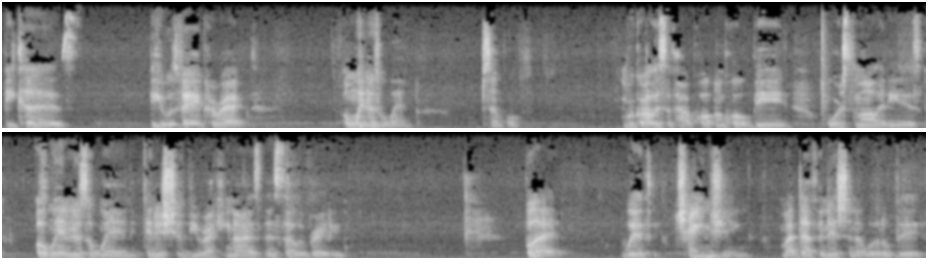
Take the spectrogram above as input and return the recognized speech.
because he was very correct. A win is a win. Simple. Regardless of how quote unquote big or small it is, a win is a win and it should be recognized and celebrated. But with changing my definition a little bit,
